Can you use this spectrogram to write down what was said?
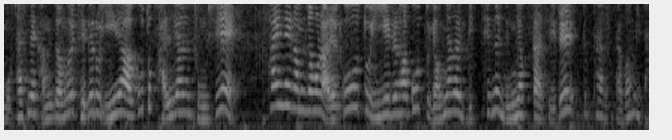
뭐 자신의 감정을 제대로 이해하고 또 관리하는 동시에 타인의 감정을 알고 또 이해를 하고 또 영향을 미치는 능력까지를 뜻한다고 합니다.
